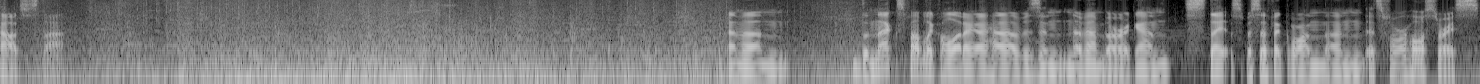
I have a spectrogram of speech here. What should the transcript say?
Oh, it's just that. And then the next public holiday I have is in November, again, state specific one, and it's for a horse race.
